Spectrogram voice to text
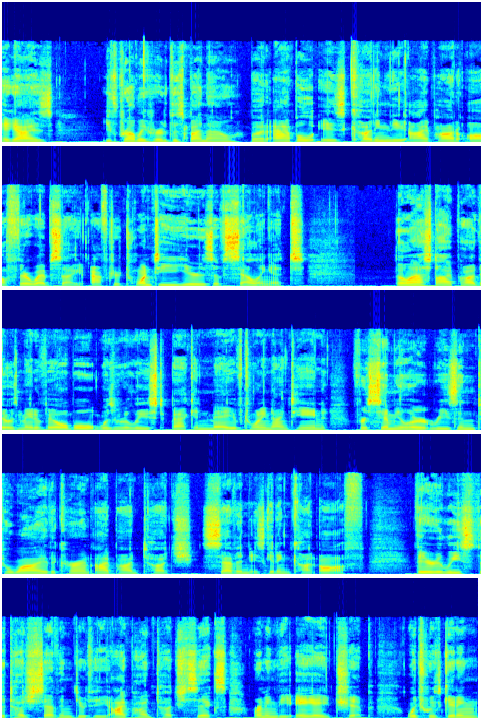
Hey guys, you've probably heard this by now, but Apple is cutting the iPod off their website after 20 years of selling it. The last iPod that was made available was released back in May of 2019 for similar reason to why the current iPod Touch 7 is getting cut off. They released the Touch 7 due to the iPod Touch 6 running the A8 chip, which was getting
